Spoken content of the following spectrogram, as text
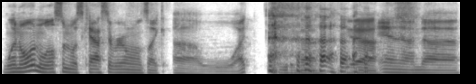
when Owen Wilson was cast, everyone was like, "Uh, what?" Yeah, yeah. And uh,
